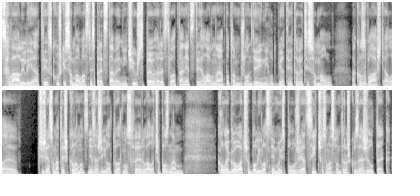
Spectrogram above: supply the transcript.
schválili a tie skúšky som mal vlastne z predstavení, či už spev, herectvo a tanec, tie hlavné a potom už len dejiny, hudby a tieto veci som mal ako zvlášť, ale čiže ja som na tej škole moc nezažíval tú atmosféru, ale čo poznám kolegov a čo boli vlastne moji spolužiaci, čo som aspoň trošku zažil, tak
